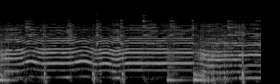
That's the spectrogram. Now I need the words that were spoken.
Thank you.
